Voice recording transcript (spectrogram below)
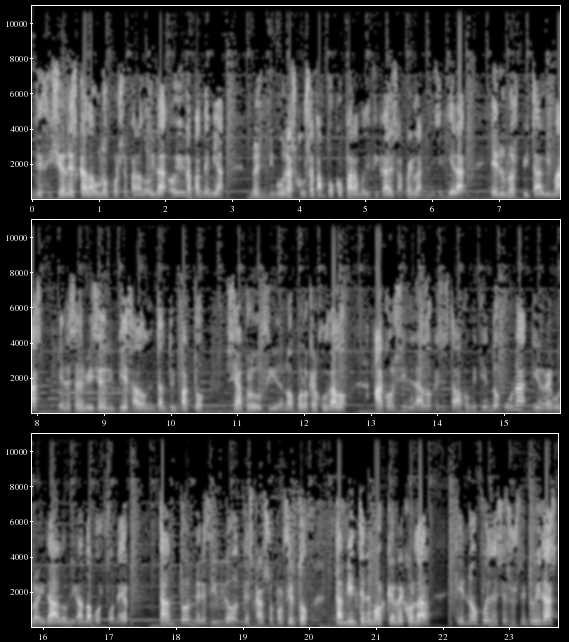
decisiones cada uno por separado. Hoy la, hoy la pandemia no es ninguna excusa tampoco para modificar esas reglas, ni siquiera en un hospital y más en el servicio de limpieza donde tanto impacto se ha producido, ¿no? Por lo que el juzgado ha considerado que se estaba cometiendo una irregularidad, obligando a posponer tanto el merecido descanso. Por cierto, también tenemos que recordar que no pueden ser sustituidas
